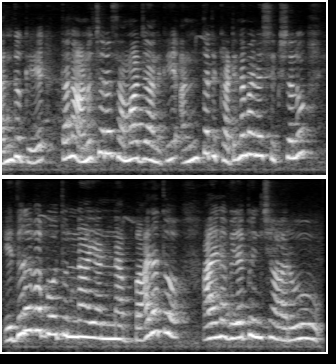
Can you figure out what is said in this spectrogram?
అందుకే తన అనుచర సమాజానికి అంతటి కఠినమైన శిక్షలు ఎదురవ్వబోతున్నాయన్న బాధతో ఆయన విలపించారు.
